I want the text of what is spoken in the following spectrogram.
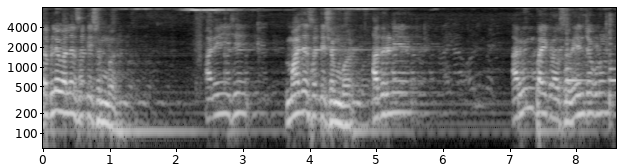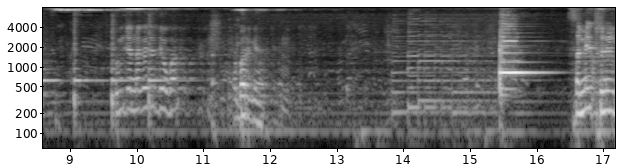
तबलेवाल्यासाठी शंभर. आणि हे माझ्यासाठी शंभर. आदरणीय अरविंद पाईकराव सर यांच्याकडून तुमचे नगद देऊ का? बरं घ्या समीक सुनील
